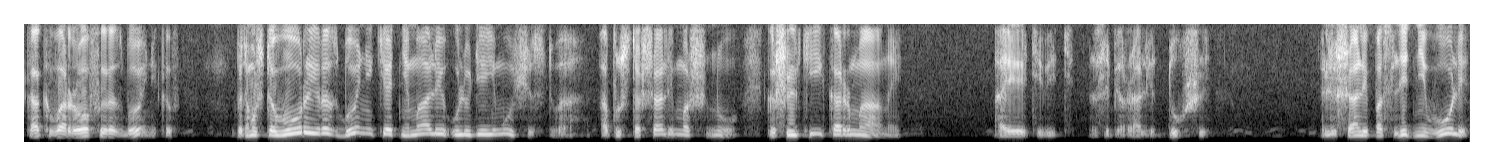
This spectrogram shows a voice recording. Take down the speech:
как воров и разбойников, потому что воры и разбойники отнимали у людей имущество, опустошали мошну, кошельки и карманы, а эти ведь забирали души, лишали последней воли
